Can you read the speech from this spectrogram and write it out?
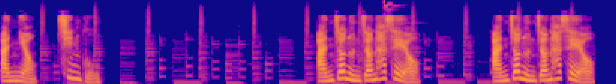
안녕, 친구. 안전 운전 하세요. 안전 운전 하세요.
